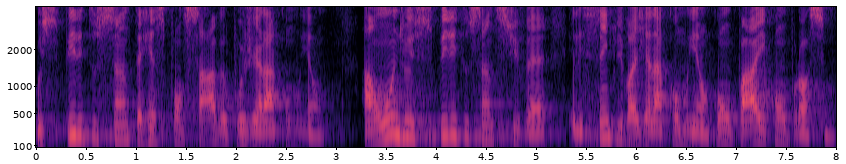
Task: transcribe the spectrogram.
O Espírito Santo é responsável por gerar comunhão. Aonde o Espírito Santo estiver, ele sempre vai gerar comunhão com o Pai e com o próximo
